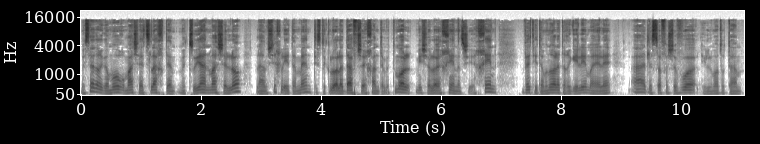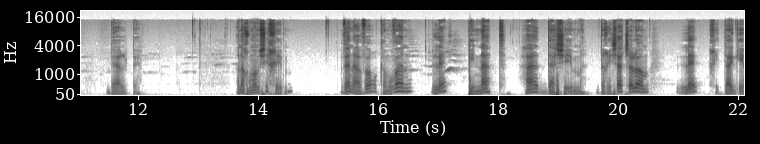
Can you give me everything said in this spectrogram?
בסדר גמור, מה שהצלחתם מצוין, מה שלא, להמשיך להתאמן, תסתכלו על הדף שהכנתם אתמול, מי שלא הכין אז שיכין, ותתאמנו על התרגילים האלה עד לסוף השבוע ללמוד אותם בעל פה. אנחנו ממשיכים, ונעבור כמובן לפינת הדשים, דרישת שלום לכיתה ג'.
